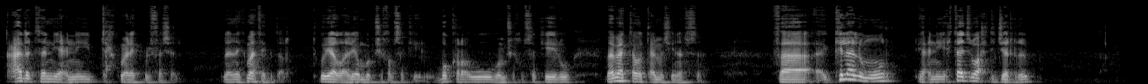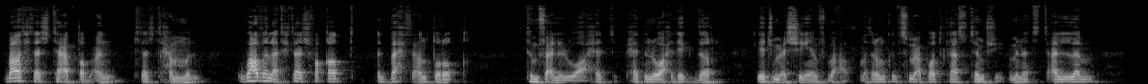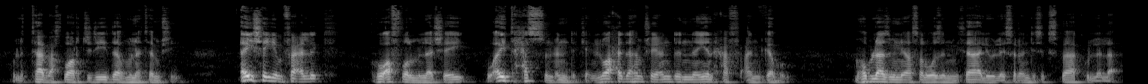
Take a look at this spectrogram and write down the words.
عادة يعني بتحكم عليك بالفشل لأنك ما تقدر. تقول يلا اليوم بمشي 5 كيلو بكرة بمشي 5 كيلو ما بعد تعودت على المشي نفسه. فكل هالأمور يعني يحتاج الواحد يجرب. بعضها تحتاج تعب طبعا تحتاج تحمل وبعضها لا تحتاج فقط البحث عن طرق تنفع للواحد بحيث إن الواحد يقدر يجمع الشيئين في بعض. مثلا ممكن تسمع بودكاست وتمشي منها تتعلم ولا تتابع أخبار جديدة ومنها تمشي. أي شيء ينفع لك هو أفضل من لا شيء وأي تحسن عندك. يعني الواحد أهم شيء عنده إنه ينحف عن قبل. ما هو بلازم اني اصل وزن مثالي ولا يصير عندي six pack ولا لا.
